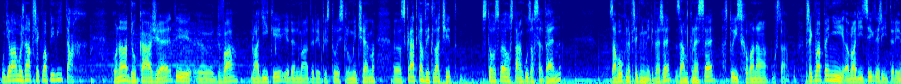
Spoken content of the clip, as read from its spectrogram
udělá možná překvapivý tah. Ona dokáže ty uh, dva mladíky, jeden má tedy pistoli s tlumičem, uh, zkrátka vytlačit z toho svého stánku zase ven, Zabouchne před nimi dveře, zamkne se a stojí schovaná u stánku. Překvapení mladíci, kteří tedy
